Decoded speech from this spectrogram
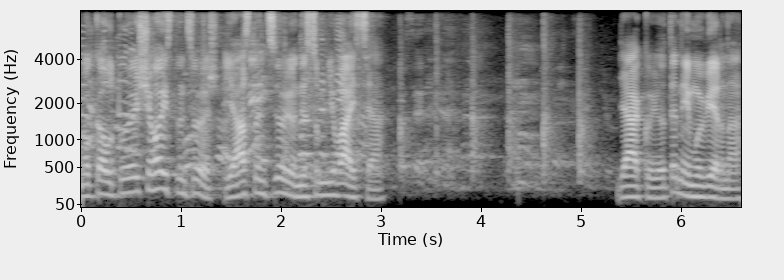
Нокаутуєш його і станцюєш. Я станцюю, не сумнівайся. Дякую, ти неймовірна.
